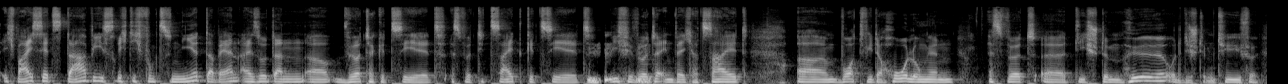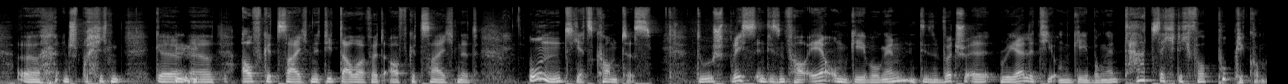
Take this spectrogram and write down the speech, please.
ich weiß jetzt da, wie es richtig funktioniert. Da werden also dann äh, Wörter gezählt, es wird die Zeit gezählt, mhm. wie viele Wörter in welcher Zeit, äh, Wortwiederholungen, es wird äh, die Stimmhöhe oder die Stimmtiefe entsprechend mhm. Aufgezeichnet, die Dauer wird aufgezeichnet. Und jetzt kommt es. Du sprichst in diesen VR-Umgebungen, in diesen Virtual Reality-Umgebungen tatsächlich vor Publikum.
